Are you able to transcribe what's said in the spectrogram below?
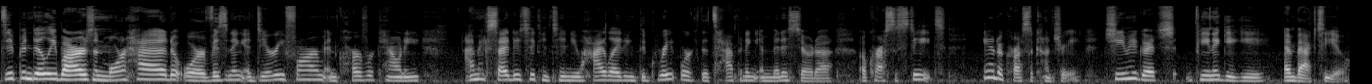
dipping dilly bars in Moorhead or visiting a dairy farm in Carver County, I'm excited to continue highlighting the great work that's happening in Minnesota across the state and across the country. Chi-miigwech, Pina Gigi, and back to you.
